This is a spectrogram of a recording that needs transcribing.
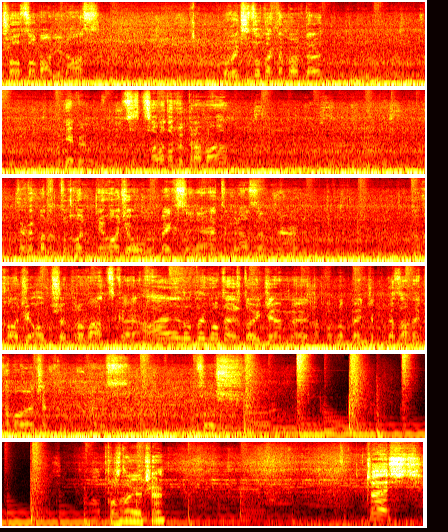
Przenocowali nas. Bo wiecie co tak naprawdę? Nie wiem, cała ta wyprawa tak naprawdę tu nie chodzi o urbexy, nie? Tym razem, nie? Chodzi o przeprowadzkę, ale do tego też dojdziemy. Na pewno będzie pokazany kawałeczek, więc cóż. Poznajecie? Cześć.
